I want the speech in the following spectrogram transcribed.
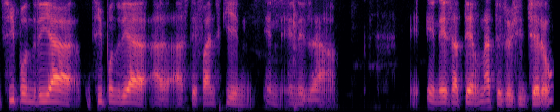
sí pondría, sí pondría a, Stefanski en, en, esa, en esa terna, te soy sincero.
